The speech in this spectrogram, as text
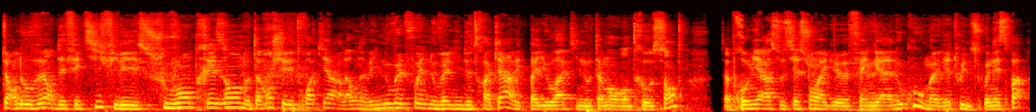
turnover d'effectifs il est souvent présent, notamment chez les trois quarts? Là, on avait une nouvelle fois une nouvelle ligne de trois quarts avec Payoa qui est notamment rentré au centre. Sa première association avec Fenga Anuku, malgré tout ils ne se connaissent pas.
